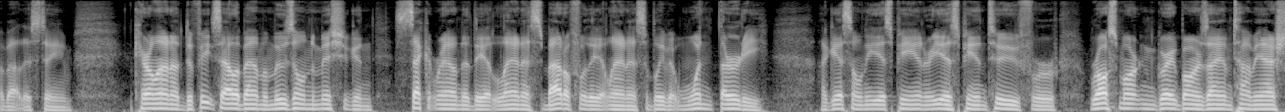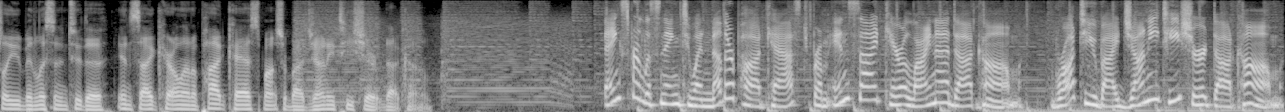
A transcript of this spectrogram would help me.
about this team. Carolina defeats Alabama, moves on to Michigan, second round of the Atlantis battle for the Atlantis. I believe at 1:30, I guess on ESPN or ESPN2 for Ross Martin, Greg Barnes. I am Tommy Ashley. You've been listening to the Inside Carolina podcast, sponsored by JohnnyT-Shirt.com. Thanks for listening to another podcast from InsideCarolina.com, brought to you by JohnnyT-Shirt.com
